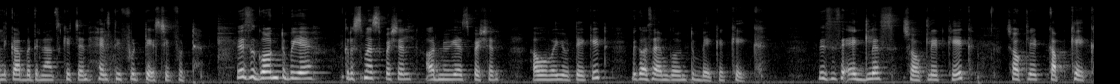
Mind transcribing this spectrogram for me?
Mallika Badrinath's kitchen, healthy food, tasty food. This is going to be a Christmas special or New Year special, however you take it, because I am going to bake a cake. This is eggless chocolate cake, chocolate cupcake.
